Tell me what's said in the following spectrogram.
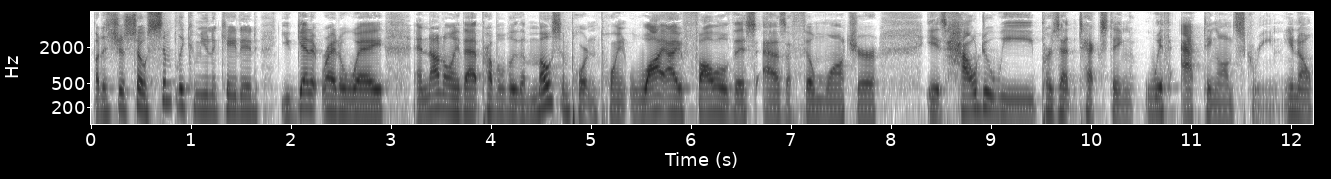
But it's just so simply communicated. You get it right away, and not only that, probably the most important point why I follow this as a film watcher is how do we present texting with acting on screen? You know,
